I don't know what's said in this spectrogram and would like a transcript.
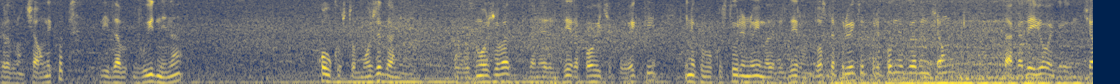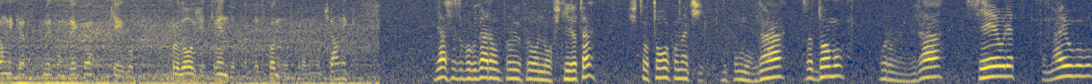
градоначалникот и да во иднина колку што може да ни овозможува да не реализира повеќе проекти, инако во Костурино има реализирано доста проекти од предходниот градоначалник, така да и овој градоначалник јас сметам дека ќе го продолжи трендот на предходниот градоначалник. Јас се благодарам прво прво на општината, што толку значи ни помогнаа за домо, уравномира, се уред по најубаво.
